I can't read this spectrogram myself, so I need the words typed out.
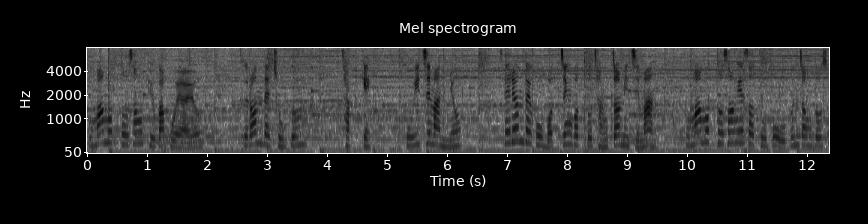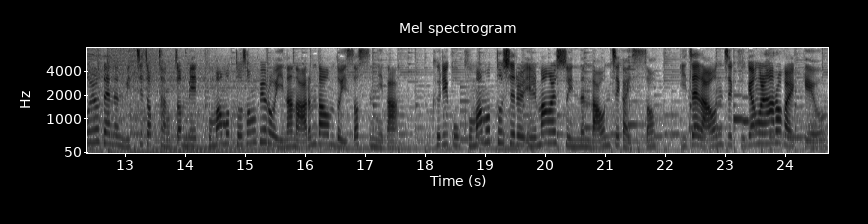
구마모토 성 뷰가 보여요. 그런데 조금 작게 보이지만요. 세련되고 멋진 것도 장점이지만 구마모토 성에서 도보 5분 정도 소요되는 위치적 장점 및 구마모토 성뷰로 인한 아름다움도 있었습니다. 그리고 구마모토시를 일망할 수 있는 라운지가 있어. 이제 라운지 구경을 하러 갈게요.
